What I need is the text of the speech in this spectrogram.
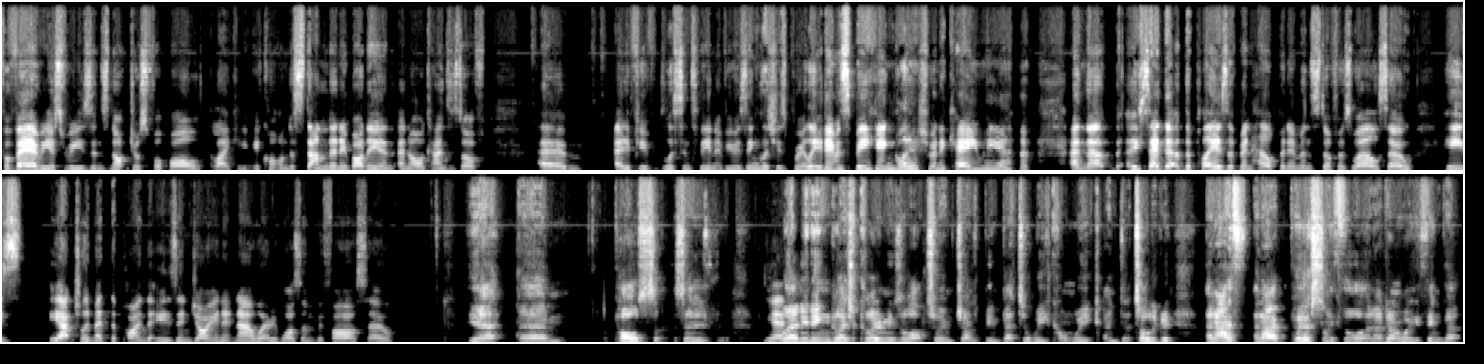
for various reasons, not just football. Like he, he couldn't understand anybody and, and all kinds of stuff. Um, and if you've listened to the interview, his English is brilliant. He didn't even speak English when he came here, and that he said that the players have been helping him and stuff as well. So he's he actually made the point that he's enjoying it now where he wasn't before. So Yeah. Um, Paul says yeah, learning English clearly means a lot to him. Chance being better week on week, and I totally agree. And I and I personally thought, and I don't know what you think, that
